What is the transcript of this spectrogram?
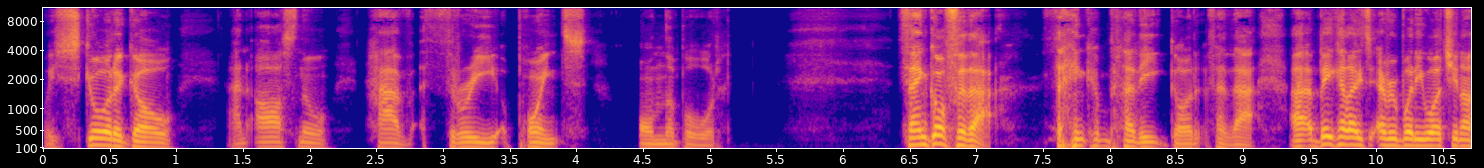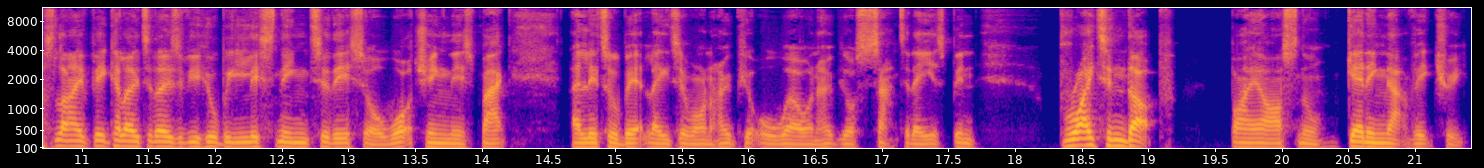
We scored a goal, and Arsenal have three points on the board. Thank God for that. Thank bloody God for that. Uh, a big hello to everybody watching us live. Big hello to those of you who'll be listening to this or watching this back a little bit later on. Hope you're all well and hope your Saturday has been brightened up by Arsenal getting that victory,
